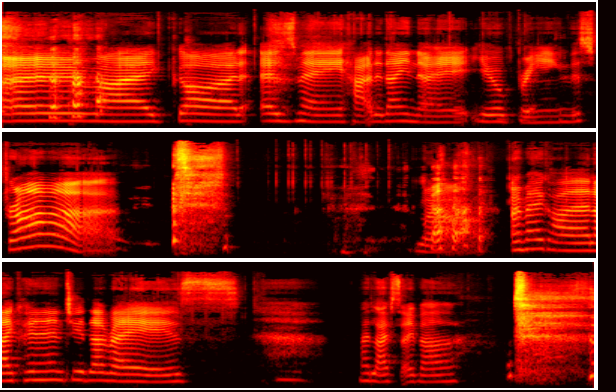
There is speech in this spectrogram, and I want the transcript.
oh my god, Esme, how did I know you're bringing this drama? Wow. oh my god, I couldn't do the race. My life's over. so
